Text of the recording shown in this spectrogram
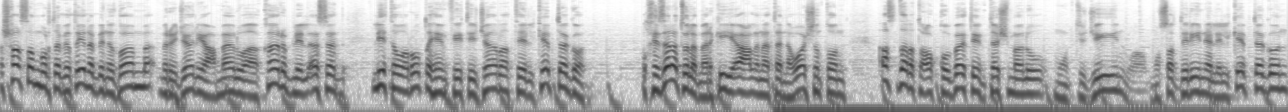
أشخاصا مرتبطين بنظام من رجال أعمال وأقارب للأسد لتورطهم في تجارة الكبتاغون. الخزانة الأمريكية أعلنت أن واشنطن أصدرت عقوبات تشمل منتجين ومصدرين للكبتاغون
